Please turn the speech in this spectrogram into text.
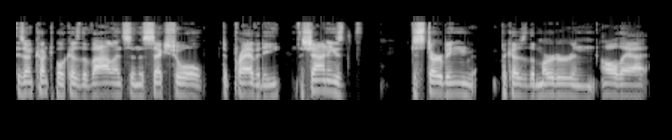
is uncomfortable because of the violence and the sexual depravity. The Shining is disturbing because of the murder and all that.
